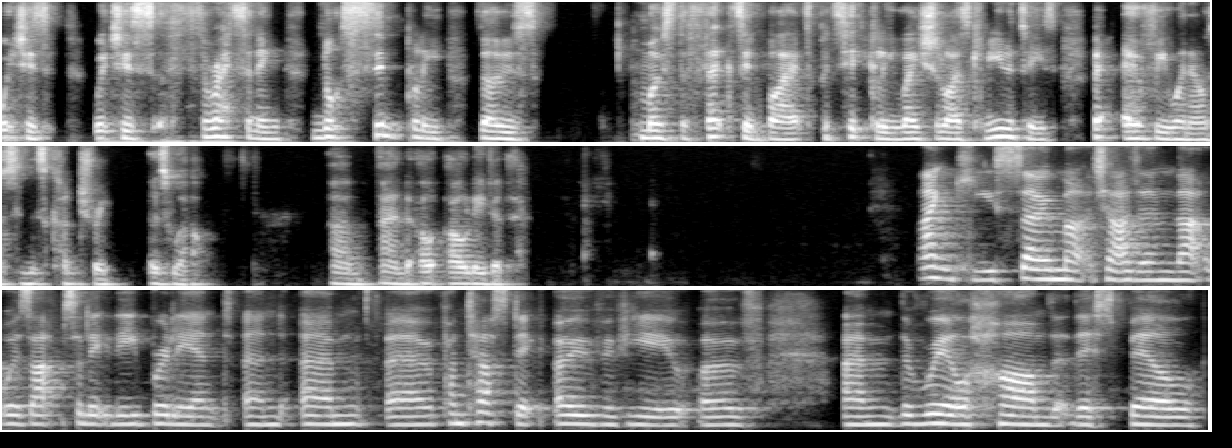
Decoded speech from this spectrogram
which is, which is threatening not simply those most affected by it, particularly racialized communities, but everyone else in this country as well. Um, and I'll, I'll leave it there. Thank you so much, Adam. That was absolutely brilliant and um, a fantastic overview of um, the real harm that this bill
